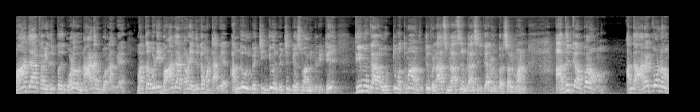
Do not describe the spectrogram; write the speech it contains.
பாஜகவை எதிர்ப்பது போல ஒரு நாடகம் போடுறாங்க. மற்றபடி பாஜகவை எதிர்க்க மாட்டாங்க. அங்கே ஒரு பேச்சு இங்கே ஒரு பேச்சுன்னு பேசுவாங்கன்னு சொல்லிட்டு திமுக ஒட்டுமொத்தமாக விட்டு விளாசு விளாசு விளாசிருக்காரு நண்பர் சல்மான். அதுக்கப்புறம் அந்த அரக்கோணம்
